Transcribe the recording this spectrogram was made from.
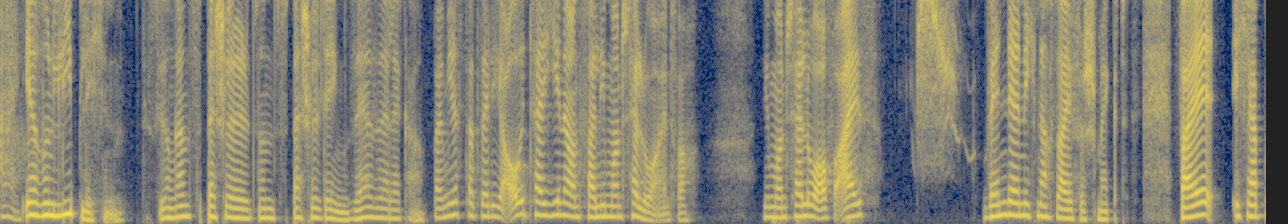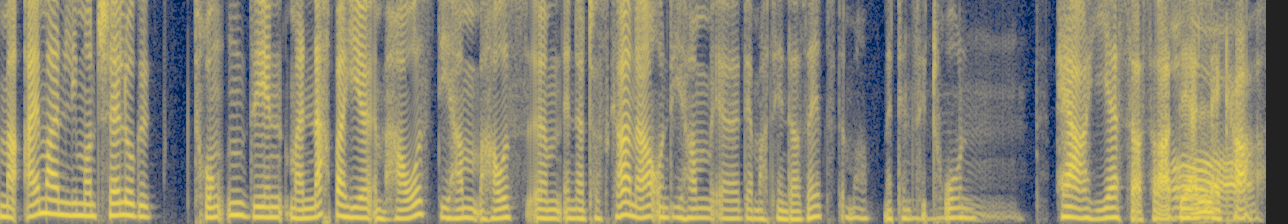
Ah. Eher so einen lieblichen. Das ist so ein ganz special, so ein special Ding. Sehr, sehr lecker. Bei mir ist tatsächlich auch Italiener und zwar Limoncello einfach. Limoncello auf Eis. wenn der nicht nach Seife schmeckt. Weil ich habe mal einmal einen Limoncello getrunken, den mein Nachbar hier im Haus, die haben ein Haus ähm, in der Toskana und die haben, äh, der macht den da selbst immer mit den Zitronen. Herr Jessas, war der Oh, lecker.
